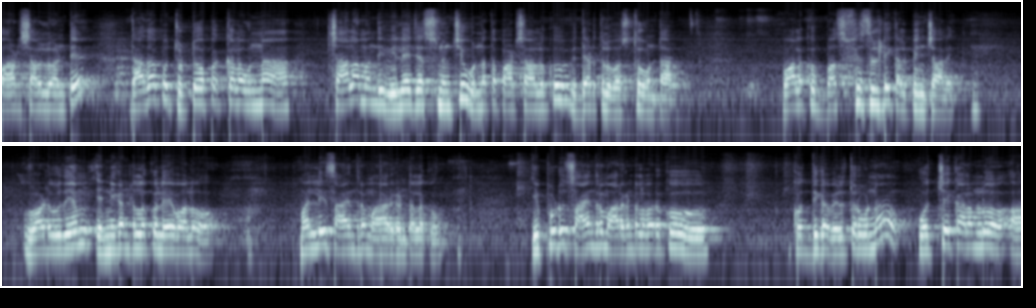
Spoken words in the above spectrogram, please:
పాఠశాలలు అంటే దాదాపు చుట్టుపక్కల ఉన్న చాలామంది విలేజెస్ నుంచి ఉన్నత పాఠశాలలకు విద్యార్థులు వస్తూ ఉంటారు. వాళ్ళకు బస్ ఫెసిలిటీ కల్పించాలి. వాడు ఉదయం ఎన్ని గంటలకు లేవాలో మళ్ళీ సాయంత్రం ఆరు గంటలకు. ఇప్పుడు సాయంత్రం ఆరు గంటల వరకు కొద్దిగా వెలుతురు ఉన్నా వచ్చే కాలంలో ఆ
